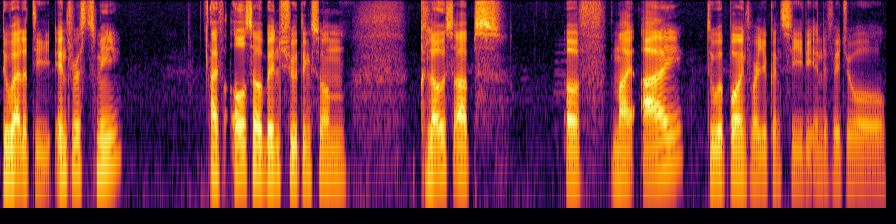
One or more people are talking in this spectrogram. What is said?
duality interests me I've also been shooting some close-ups of my eye to a point where you can see the individual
